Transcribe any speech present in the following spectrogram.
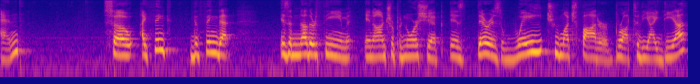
And? So I think the thing that is another theme in entrepreneurship is there is way too much fodder brought to the idea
